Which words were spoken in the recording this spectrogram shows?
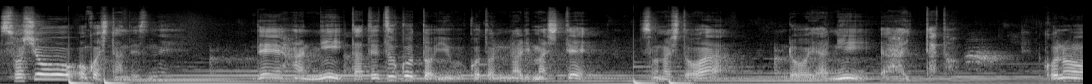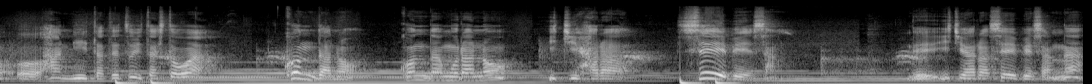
訴訟を起こしたんですね。で藩に立てつくということになりましてその人は牢屋に入ったと。この藩に立てついた人は今田の今田村の市原清兵衛さん。で市原清兵衛さんが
